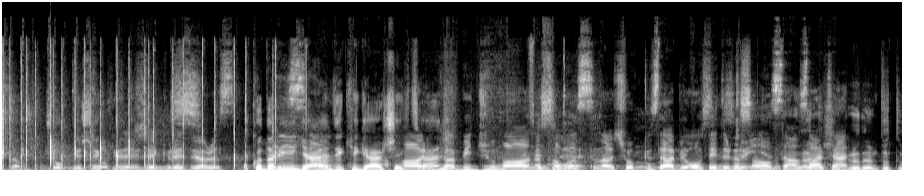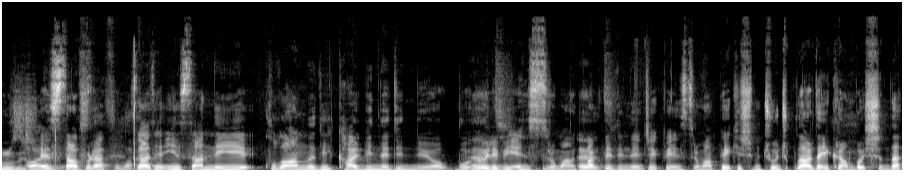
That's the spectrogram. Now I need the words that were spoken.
kızım. Çok teşekkür Çok ederiz. teşekkür ediyoruz. O kadar iyi geldi ki gerçekten. Harika bir cumanın Nefesine- havasına çok güzel bir oh Nefesinize dedirtiyor. sağlık. İnsan Ben zaten teşekkür ederim tuttuğunuz için. Ay, Estağfurullah. Estağfurullah. Zaten insan neyi kulağınla değil kalbinle dinliyor. Bu Evet. öyle bir enstrüman. Evet. Kalple dinlenecek bir enstrüman. Peki şimdi çocuklar da ekran başında.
